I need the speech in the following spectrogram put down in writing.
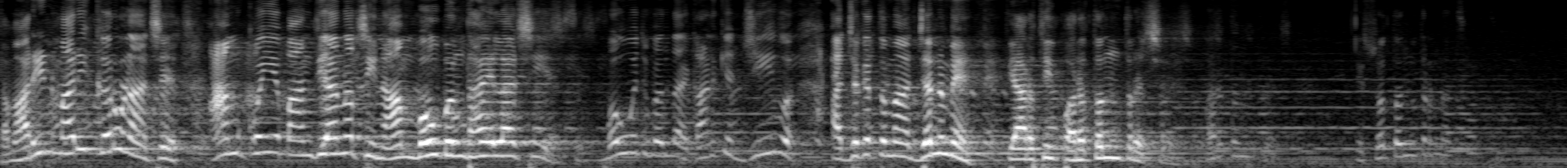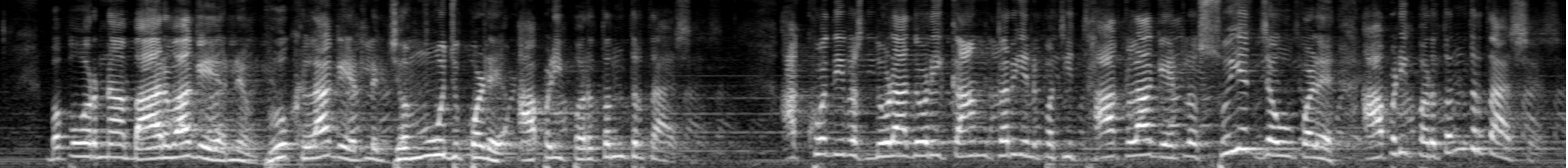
તમારી ને મારી કરુણા છે. આમ કોઈએ બાંધ્યા નથી ને આમ બહુ બંધાયેલા છીએ. બહુ જ બંધાય. કારણ કે જીવ આ જગતમાં જન્મે ત્યારથી પરતંત્ર છે. પરતંત્ર સ્વતંત્ર નથી. બપોરના બાર વાગે અને ભૂખ લાગે એટલે જમવું જ પડે. આપણી પરતંત્રતા છે. આખો દિવસ દોડાદોડી કામ કરીએ ને પછી થાક લાગે એટલે સુઈ જ જવું પડે. આપણી પરતંત્રતા છે.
